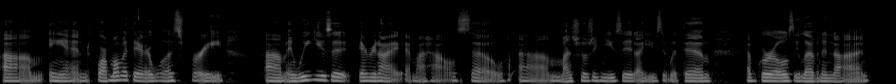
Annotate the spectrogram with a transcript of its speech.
um, and for a moment there, it was free. Um, and we use it every night at my house. So um, my children use it. I use it with them. I have girls, eleven and nine.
